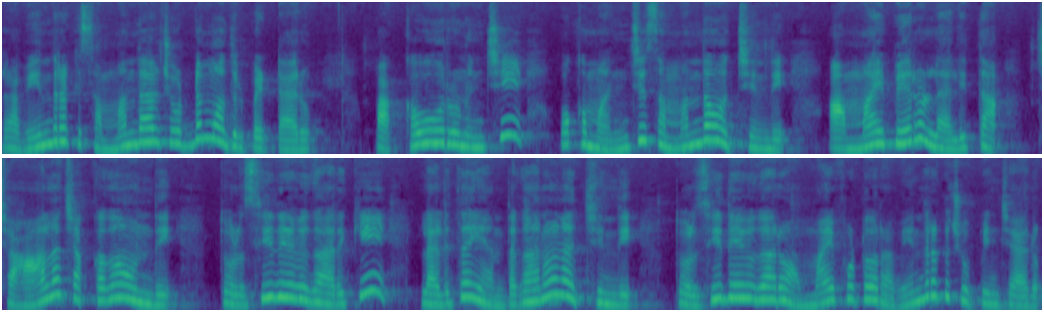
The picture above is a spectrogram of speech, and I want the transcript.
రవీంద్రకి సంబంధాలు చూడడం మొదలుపెట్టారు. పక్క ఊరు నుంచి ఒక మంచి సంబంధం వచ్చింది. ఆ అమ్మాయి పేరు లలిత. చాలా చక్కగా ఉంది. తులసీదేవి గారికి లలిత ఎంతగానో నచ్చింది. తులసీదేవి గారు అమ్మాయి ఫోటో రవీంద్రకు చూపించారు.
